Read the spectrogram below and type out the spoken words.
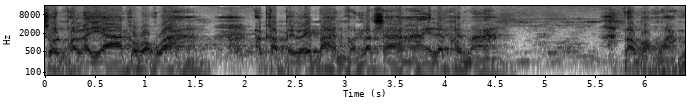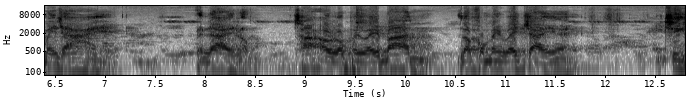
ส่วนภรรยาก็บอกว่าเอากลับไปไว้บ้านก่อนรักษาหายแล้วค่อยมา เราบอกว่าไม่ได้ ไม่ได้หรอกถ้าเอาเราไปไว้บ้าน เราก็ไม่ไว้ใจไงจริง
